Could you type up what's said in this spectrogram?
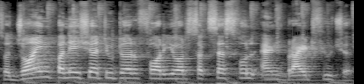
So join Panesia Tutor for your successful and bright future.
